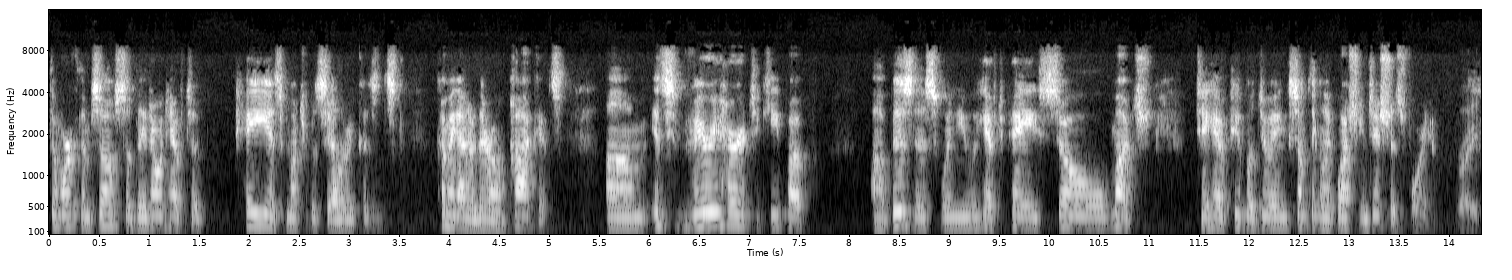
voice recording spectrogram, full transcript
the work themselves, so they don't have to pay as much of a salary because it's coming out of their own pockets. Um, it's very hard to keep up a business when you have to pay so much to have people doing something like washing dishes for you. Right.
